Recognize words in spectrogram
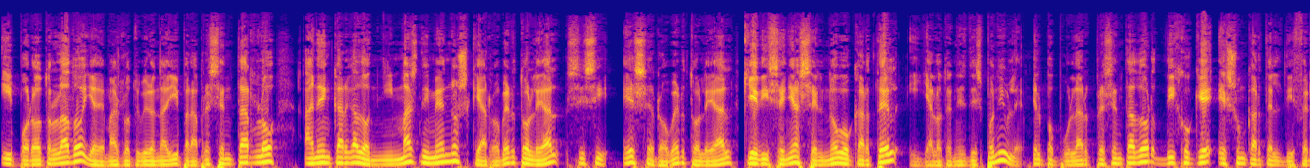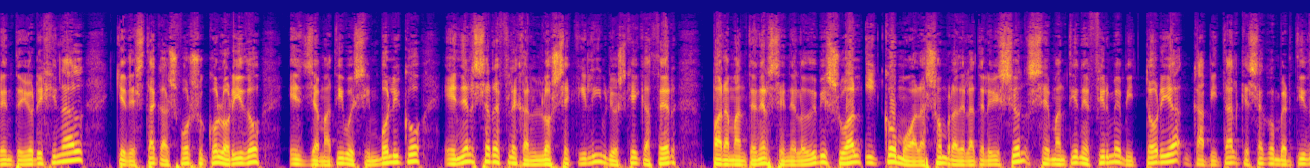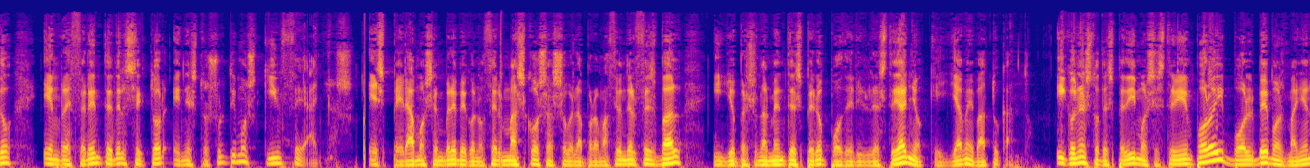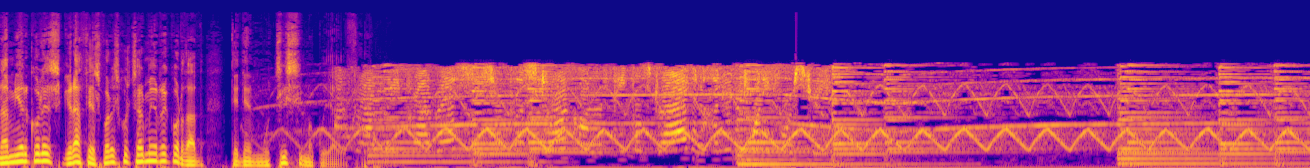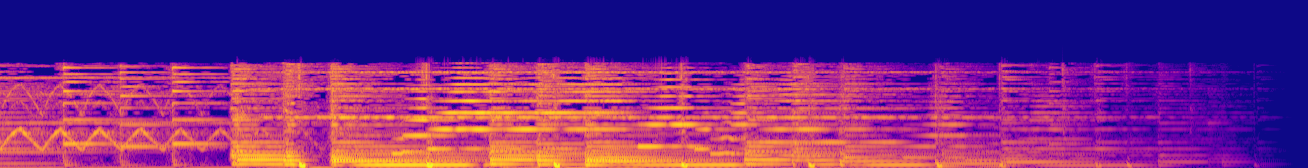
Y por otro lado, y además lo tuvieron allí para presentarlo, han encargado ni más ni menos que a Roberto Leal, sí, sí, ese Roberto Leal, que diseñase el nuevo cartel y ya lo tenéis disponible. El popular presentador dijo que es un cartel diferente y original, que destaca por su colorido, es llamativo y simbólico, en él se reflejan los equilibrios que hay que hacer para mantenerse en el audiovisual y cómo a la sombra de la televisión se mantiene firme Victoria, capital que se ha convertido en referente del sector en estos últimos 15 años. Esperamos en breve conocer más cosas sobre la programación del festival y yo personalmente espero poder ir este año, que ya me va tocando. Y con esto despedimos streaming por hoy, volvemos mañana miércoles, gracias por escucharme y recordad, tened muchísimo cuidado.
